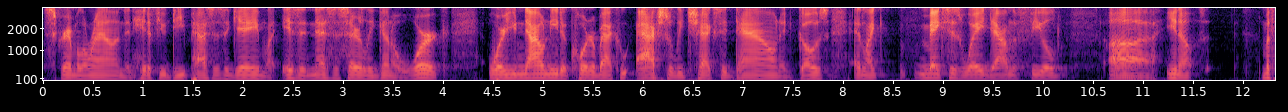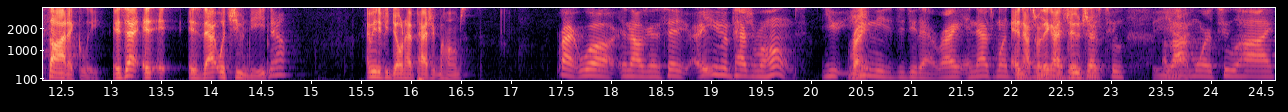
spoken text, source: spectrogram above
scramble around and hit a few deep passes a game, like isn't necessarily going to work? Where you now need a quarterback who actually checks it down and goes and like makes his way down the field, uh, you know, methodically. Is that is that what you need now? I mean, if you don't have Patrick Mahomes, Right. Well, and I was gonna say uh, even Patrick Mahomes, you he needs to do that, right? And that's one thing. And that's that why they got to Juju. to a Yeah. lot more two high.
